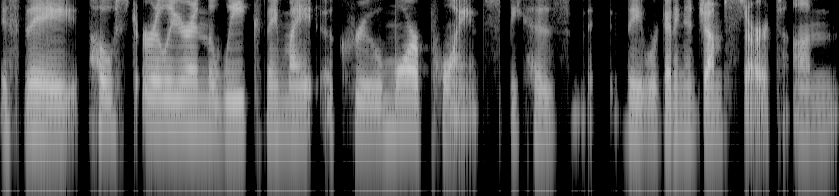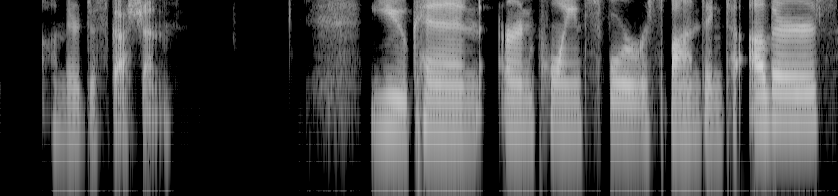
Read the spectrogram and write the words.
If they post earlier in the week, they might accrue more points because they were getting a jump start on, on their discussion. You can earn points for responding to others.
